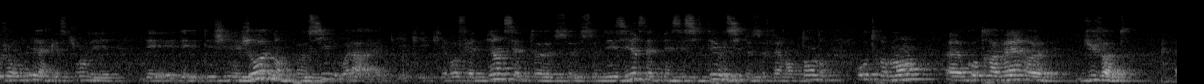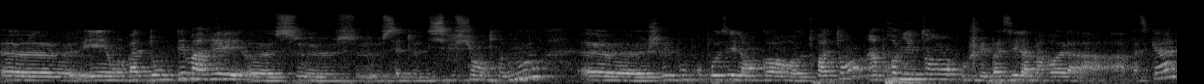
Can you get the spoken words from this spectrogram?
aujourd'hui la question des, gilets jaunes. On peut aussi, voilà, qui, reflète bien ce, désir, cette nécessité aussi de se faire entendre autrement qu'au travers du vote. Euh, et on va donc démarrer euh, cette discussion entre nous. Euh, je vais vous proposer là encore trois temps. Un premier temps où je vais passer la parole à, Pascal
